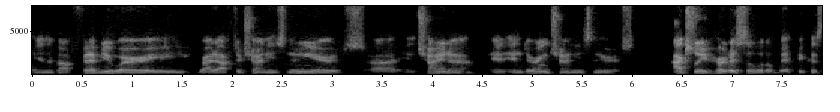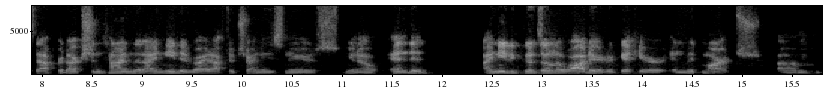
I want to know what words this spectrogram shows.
in about February, right after Chinese New Year's uh, in China and, and during Chinese New Year's, actually hurt us a little bit because that production time that I needed right after Chinese New Year's, you know, ended, I needed goods on the water to get here in mid-March. Um,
